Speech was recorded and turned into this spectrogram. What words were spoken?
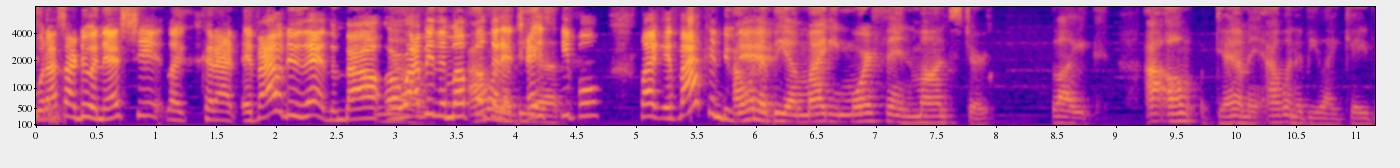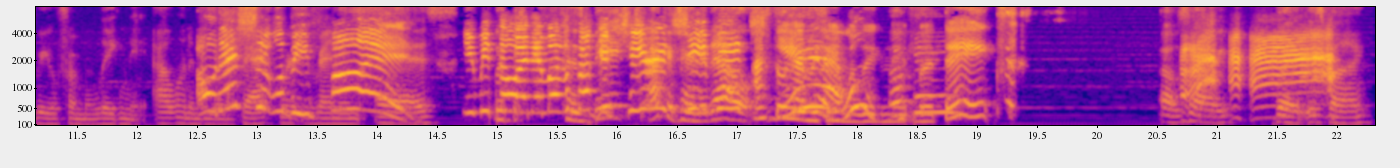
would I start doing that shit? Like, could I? If I would do that, then I'll, or would I be the motherfucker that chase a- people? Like, if I can do that. I want to be a mighty morphin monster. Like, I um, damn it, I want to be like Gabriel from *Malignant*. I want to. Oh, a that shit would be fun. ass. you be throwing that motherfucking bitch, I cheering shit, bitch. I still haven't Yeah, seen woo, Malignant, okay. but thanks. Oh, sorry, but it's fine.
